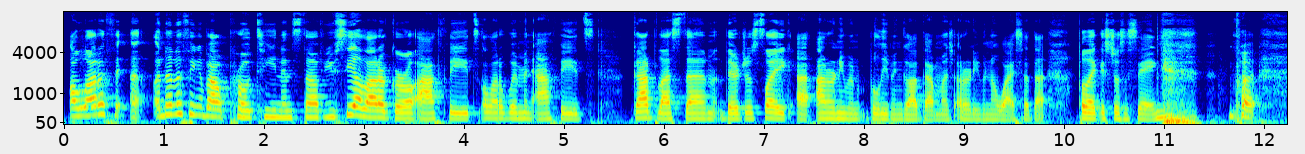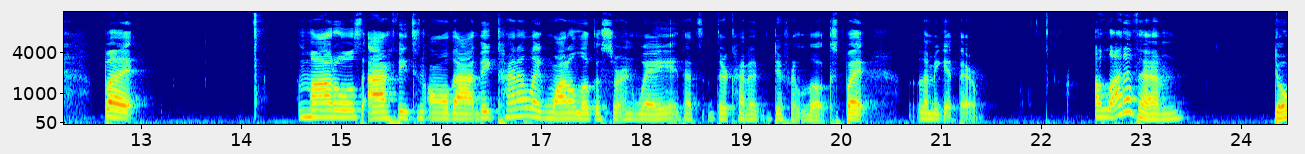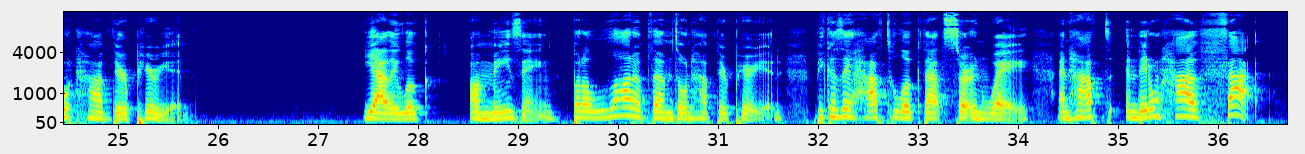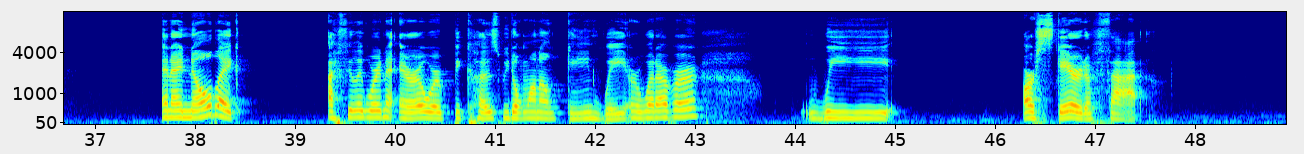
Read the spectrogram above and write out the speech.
A lot of th- uh, another thing about protein and stuff, you see a lot of girl athletes, a lot of women athletes. God bless them. They're just like I, I don't even believe in God that much. I don't even know why I said that, but like it's just a saying. but but models, athletes, and all that, they kind of like want to look a certain way. That's they're kind of different looks. But let me get there a lot of them don't have their period. Yeah, they look amazing, but a lot of them don't have their period because they have to look that certain way and have to, and they don't have fat. And I know like I feel like we're in an era where because we don't want to gain weight or whatever, we are scared of fat.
